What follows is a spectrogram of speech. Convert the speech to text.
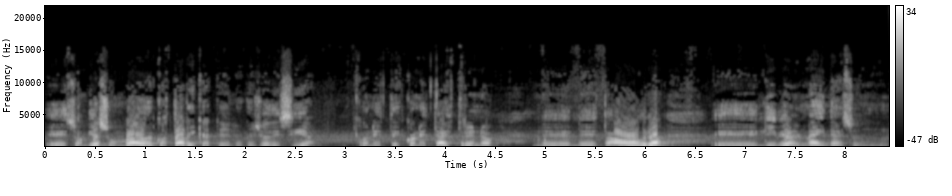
eh, Zombía Zumbado de Costa Rica, que es lo que yo decía, con este con este estreno de, esta obra. Eh, Livio Almeida, es un,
